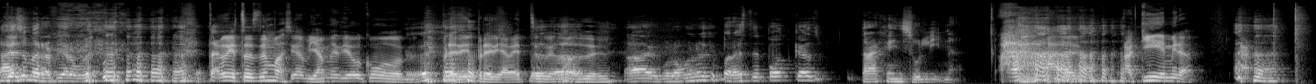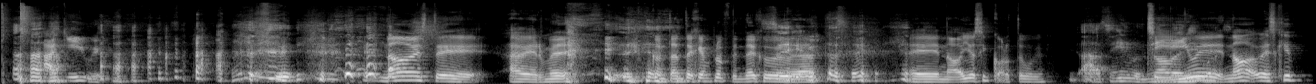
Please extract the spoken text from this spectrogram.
a eso me refiero, güey. Esto es demasiado. Ya me dio como predi- prediabetes, güey. no. Ay, pues lo bueno es que para este podcast traje insulina. Ah, aquí, mira. Aquí, güey. No, este. A ver, me... con tanto ejemplo pendejo, Sí, ¿verdad? no sé. Eh, no, yo sí corto, güey. Ah, sí, güey. Sí, güey. No, es que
